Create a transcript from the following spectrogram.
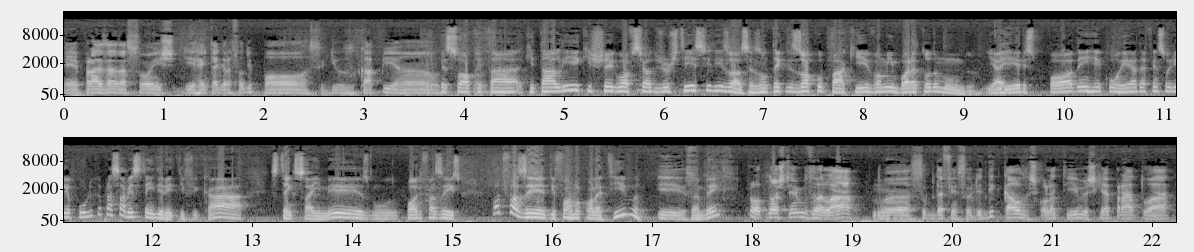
é, para as ações de reintegração de posse, de uso capião. O pessoal que está que tá ali, que chega o oficial de justiça e diz, ó, vocês vão ter que desocupar aqui, vamos embora todo mundo. E aí eles podem recorrer à Defensoria Pública para saber se tem direito de ficar, se tem que sair mesmo, pode fazer isso. Pode fazer de forma coletiva isso. também? Pronto, nós temos lá uma subdefensoria de causas coletivas que é para atuar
